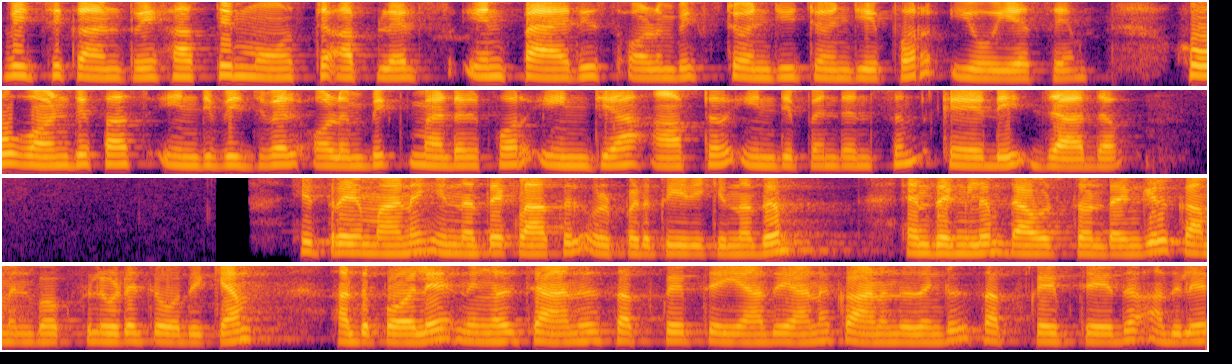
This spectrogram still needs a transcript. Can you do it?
which country has the most athletes in Paris Olympics twenty twenty four U S A who won the first individual Olympic medal for India after ഇൻഡിപെൻഡൻസും കെ ഡി ജാദവ് ഇത്രയുമാണ് ഇന്നത്തെ ക്ലാസ്സിൽ ഉൾപ്പെടുത്തിയിരിക്കുന്നത്. എന്തെങ്കിലും ഡൗട്ട്സ് ഉണ്ടെങ്കിൽ കമന്റ് ബോക്സിലൂടെ ചോദിക്കാം. അതുപോലെ നിങ്ങൾ ചാനൽ സബ്സ്ക്രൈബ് ചെയ്യാതെയാണ് കാണുന്നതെങ്കിൽ സബ്സ്ക്രൈബ് ചെയ്ത് അതിലെ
